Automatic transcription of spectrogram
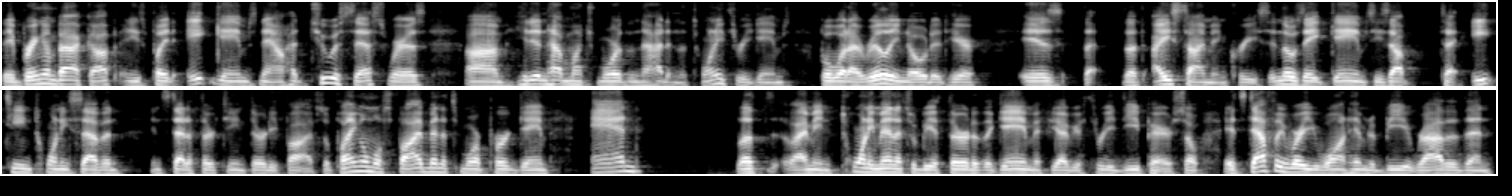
they bring him back up, and he's played eight games now, had two assists, whereas um, he didn't have much more than that in the 23 games. But what I really noted here is that the ice time increase in those eight games. He's up to 1827 instead of 1335. So playing almost five minutes more per game. And let's, I mean, 20 minutes would be a third of the game if you have your three D pairs. So it's definitely where you want him to be rather than,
